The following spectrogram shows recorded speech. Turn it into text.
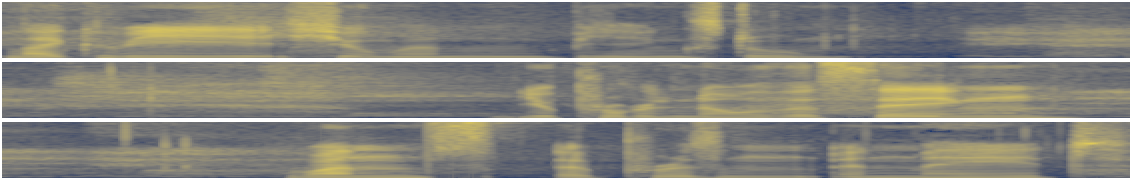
like we human beings do. You probably know the saying once a prison inmate,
